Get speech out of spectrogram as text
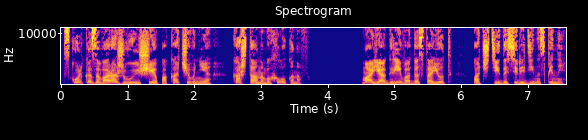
сколько завораживающее покачивание каштановых локонов. Моя грива достает почти до середины спины.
